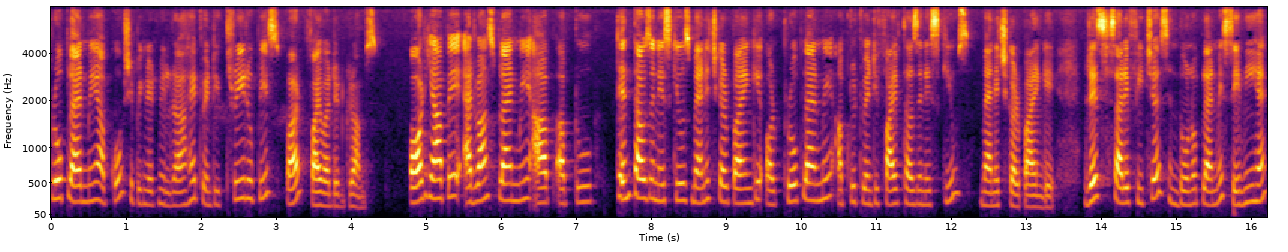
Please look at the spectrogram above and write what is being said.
प्रो प्लान में आपको शिपिंग रेट मिल रहा है twenty three rupees per five hundred grams और यहाँ पे एडवांस प्लान में आप up to ten thousands manage कर पाएँगे और प्रो प्लान में up to twenty five thousands manage कर पाएँगे। रेस्ट सारे फीचर्स इन दोनों प्लान में सेम ही हैं।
